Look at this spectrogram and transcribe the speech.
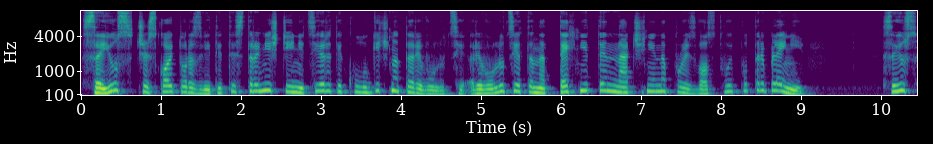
Съюз, чрез който развитите страни ще инициират екологичната революция, революцията на техните начини на производство и потребление. Съюз,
